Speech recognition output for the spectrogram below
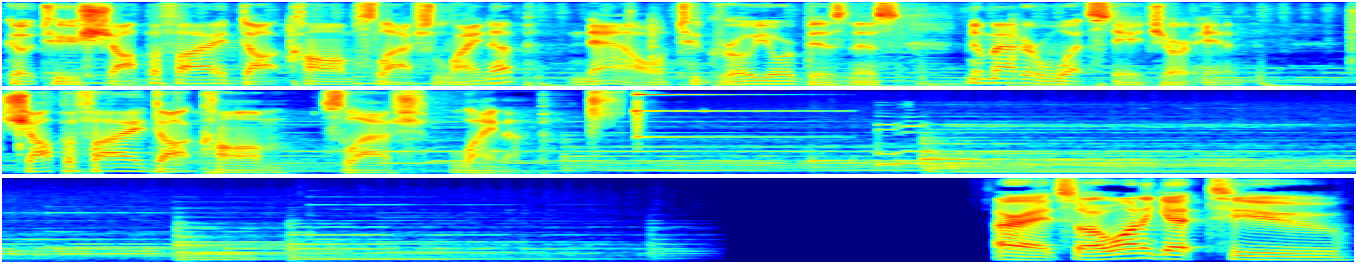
Go to shopify.com slash lineup now to grow your business no matter what stage you're in. Shopify.com slash lineup. All right, so I want to get to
